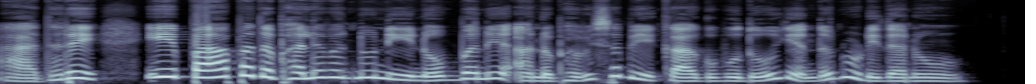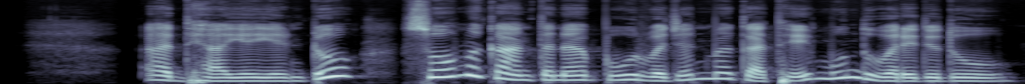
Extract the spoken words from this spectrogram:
ಆದರೆ ಈ ಪಾಪದ ಫಲವನ್ನು ನೀನೊಬ್ಬನೇ ಅನುಭವಿಸಬೇಕಾಗುವುದು ಎಂದು ನುಡಿದನು. ಅಧ್ಯಾಯ ಎಂಟು. ಸೋಮಕಾಂತನ ಪೂರ್ವಜನ್ಮ ಕಥೆ ಮುಂದುವರೆದುದು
